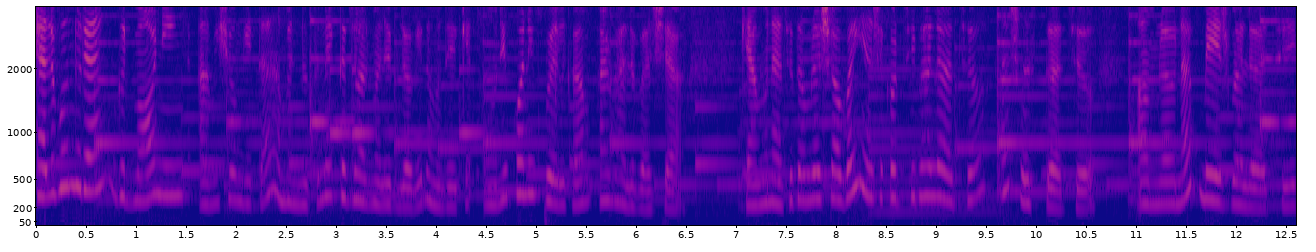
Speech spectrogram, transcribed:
হ্যালো বন্ধুরা, গুড মর্নিং। আমি সঙ্গীতা, আমার নতুন একটা ঝলমলে ব্লগে তোমাদেরকে অনেক অনেক ওয়েলকাম আর ভালোবাসা। কেমন আছো তোমরা সবাই? আশা করছি ভালো আছো আর সুস্থ আছো। আমরাও না বেশ ভালো আছি।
